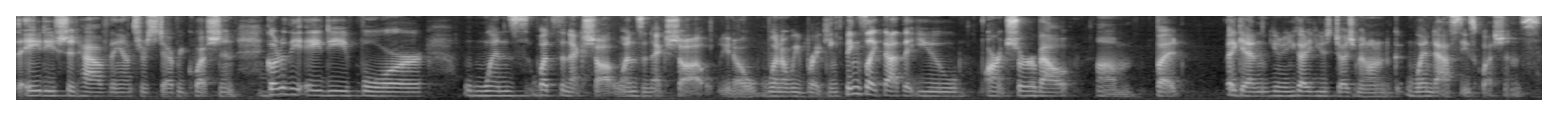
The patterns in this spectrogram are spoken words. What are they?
the AD should have the answers to every question. Go to the AD for when's what's the next shot? When's the next shot? You know, when are we breaking? Things like that that you aren't sure about. Um, but again, you know, you got to use judgment on when to ask these questions.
